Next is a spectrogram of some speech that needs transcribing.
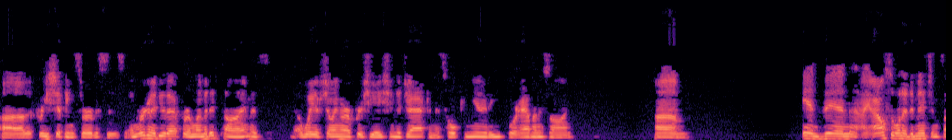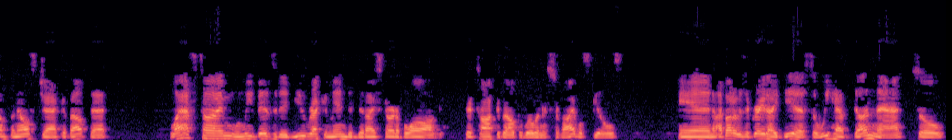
uh, the free shipping services. And we're going to do that for a limited time as a way of showing our appreciation to Jack and this whole community for having us on. Um, and then I also wanted to mention something else, Jack, about that. Last time when we visited, you recommended that I start a blog that talked about the wilderness survival skills. And I thought it was a great idea, so we have done that. So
